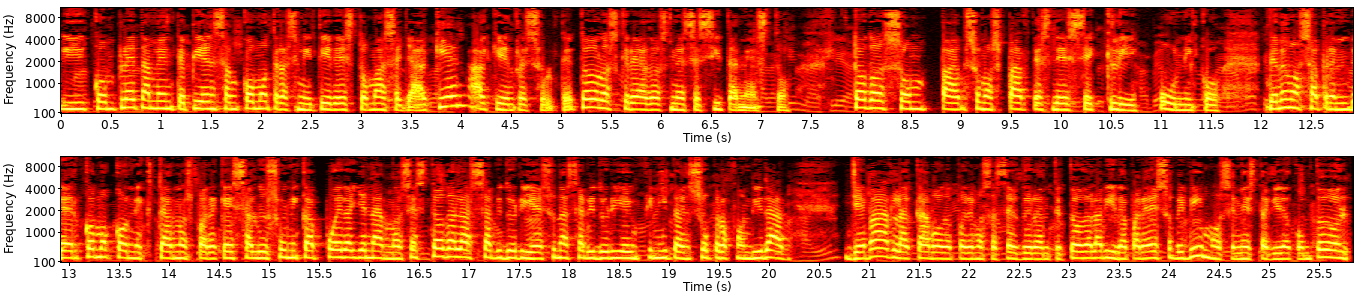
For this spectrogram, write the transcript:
y completamente piensan cómo transmitir esto más allá. ¿A quién? A quien resulte. Todos los creados necesitan esto. Todos somos partes de ese cli único. Debemos aprender cómo conectarnos para que esa luz única pueda llenarnos. Es toda la sabiduría, es una sabiduría infinita en su profundidad llevarla a cabo lo podemos hacer durante toda la vida. Para eso vivimos en esta vida con todo el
